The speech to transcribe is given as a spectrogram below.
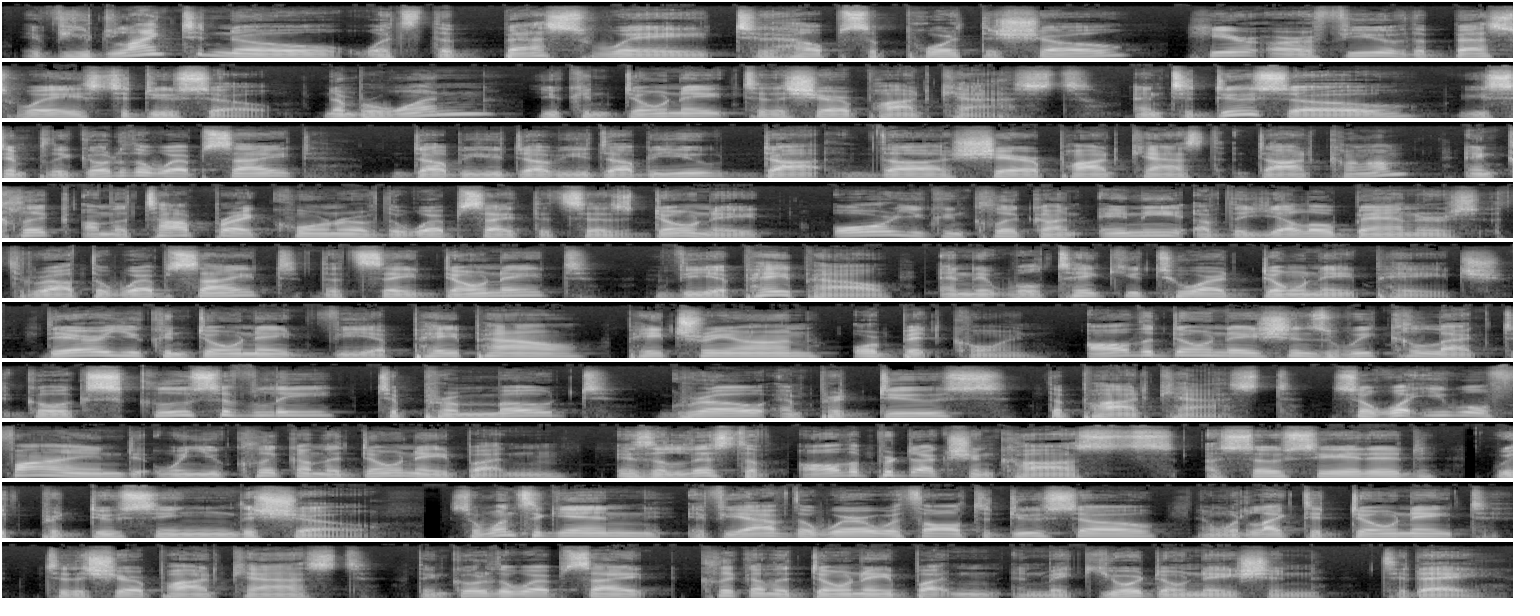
if you'd like to know what's the best way to help support the show, here are a few of the best ways to do so. Number one, you can donate to the SHAIR Podcast. And to do so, you simply go to the website www.theshairpodcast.com and click on the top right corner of the website that says donate, or you can click on any of the yellow banners throughout the website that say donate via PayPal, and it will take you to our donate page. There you can donate via PayPal, Patreon, or Bitcoin. All the donations we collect go exclusively to promote, grow, and produce the podcast. So, what you will find when you click on the donate button is a list of all the production costs associated with producing the show. So, once again, if you have the wherewithal to do so and would like to donate to the SHAIR Podcast, then go to the website, click on the donate button, and make your donation today.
